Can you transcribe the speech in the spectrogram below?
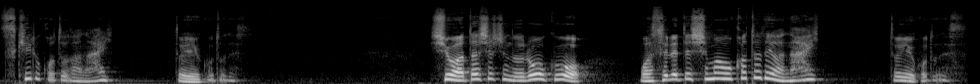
尽きることがないということです。主は私たちの労苦を忘れてしまうお方ではないということです。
